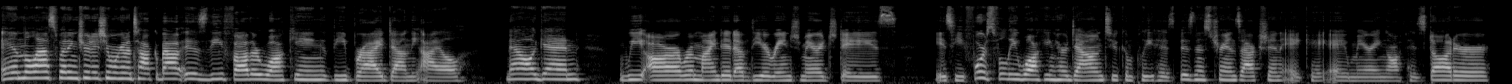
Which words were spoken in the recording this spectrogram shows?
And the last wedding tradition we're going to talk about is the father walking the bride down the aisle now, again, we are reminded of the arranged marriage days. Is he forcefully walking her down to complete his business transaction, aka marrying off his daughter?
